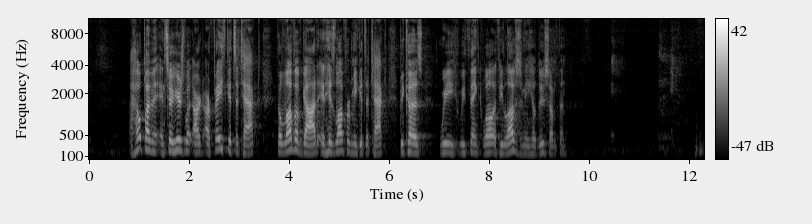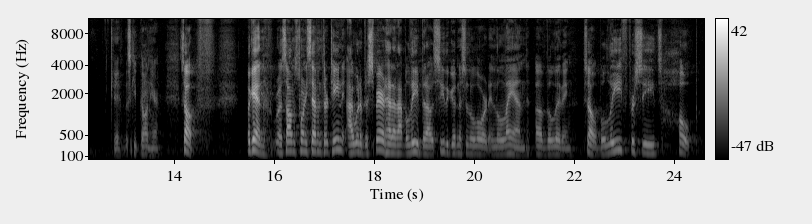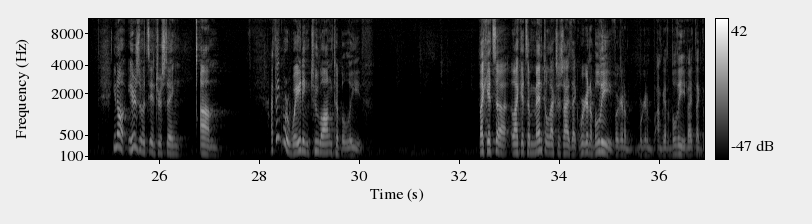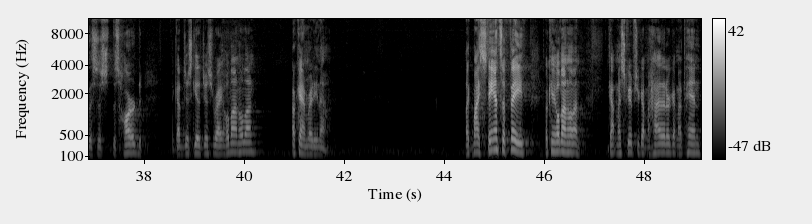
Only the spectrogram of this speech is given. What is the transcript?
I hope I'm, in. and so here's what our, our faith gets attacked. The love of God and his love for me gets attacked because we, we think, well, if he loves me, he'll do something. Okay, let's keep going here. So, Again, Psalms 27 13, I would have despaired had I not believed that I would see the goodness of the Lord in the land of the living. So, belief precedes hope. You know, here's what's interesting. Um, I think we're waiting too long to believe. Like it's a like it's a mental exercise. Like we're gonna believe. We're gonna we're gonna I'm gonna believe. Like, like this is this hard. I gotta just get it just right. Hold on, hold on. Okay, I'm ready now. Like my stance of faith. Okay, hold on, hold on. Got my scripture, got my highlighter, got my pen.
